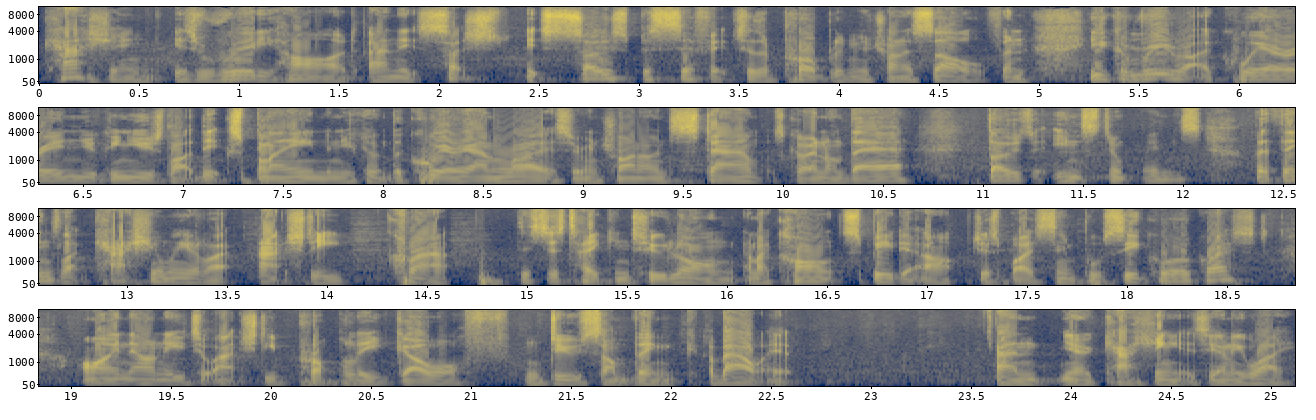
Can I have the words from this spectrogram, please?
caching is really hard and it's such it's so specific to the problem you're trying to solve. And you can rewrite a query and you can use like the explain and you can the query analyzer and trying to understand what's going on there those are instant wins but things like caching where you're like actually crap this is taking too long and i can't speed it up just by a simple sql request i now need to actually properly go off and do something about it and you know caching it is the only way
